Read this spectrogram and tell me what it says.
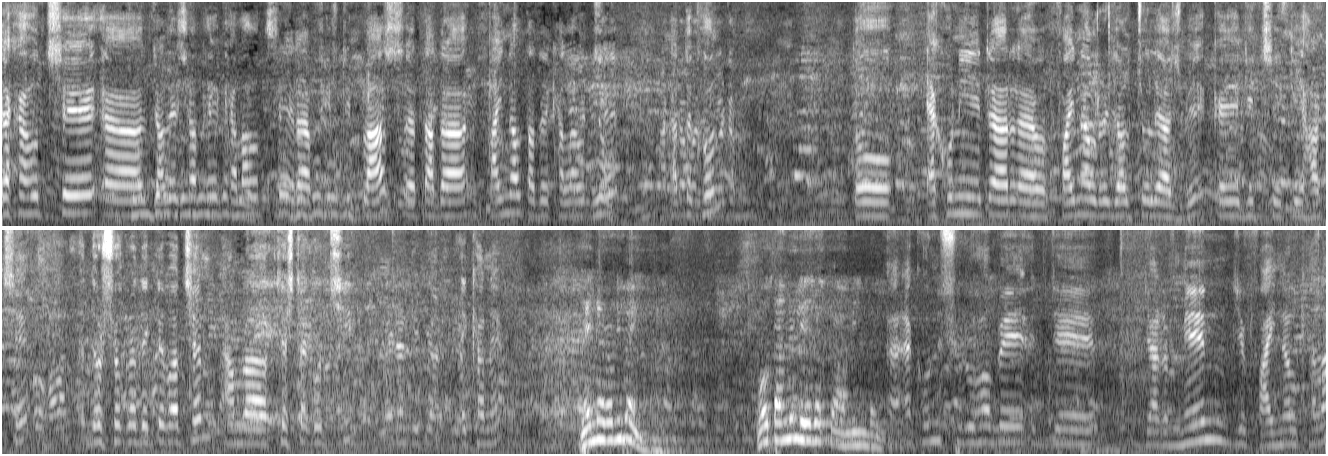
দেখা হচ্ছে যাদের সাথে খেলা হচ্ছে এরা ফিফটি প্লাস তারা ফাইনাল তাদের খেলা হচ্ছে এতক্ষণ। তো এখনই এটার ফাইনাল রেজাল্ট চলে আসবে কে জিতছে কে হারছে। দর্শকরা দেখতে পাচ্ছেন আমরা চেষ্টা করছি এখানে। এখন শুরু হবে যে যার মেন যে ফাইনাল খেলা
